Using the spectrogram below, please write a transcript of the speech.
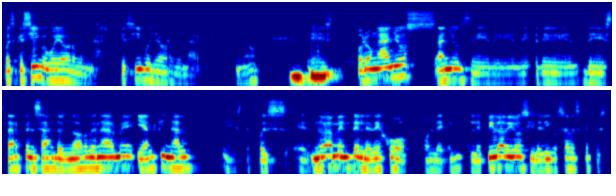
pues que sí me voy a ordenar, que sí voy a ordenarme, ¿no? Este, fueron años, años de, de, estar pensando en no ordenarme y al final, este, pues eh, nuevamente le dejo o le, le, pido a Dios y le digo, sabes qué, pues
